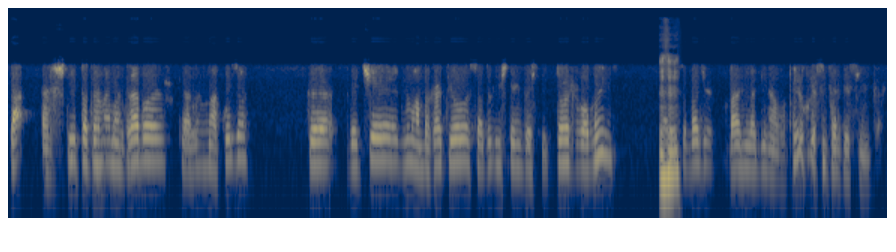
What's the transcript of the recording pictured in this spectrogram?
Dar știi, toată lumea mă întreabă, chiar mă acuză, că de ce nu m-am băgat eu să aduc niște investitori români uh-huh. să bage bani la Dinamo. Păi lucrurile sunt foarte simple.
